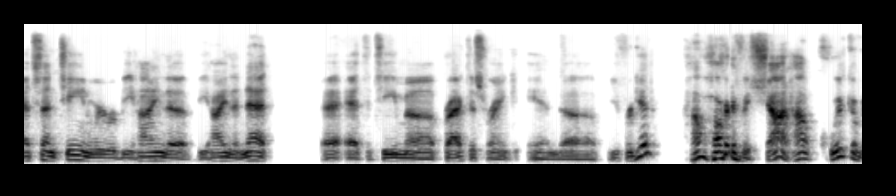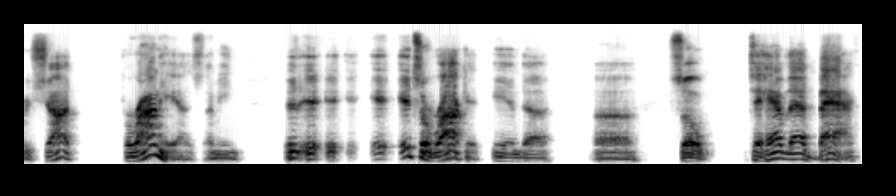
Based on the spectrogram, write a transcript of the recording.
at Centene. We were behind the behind the net at, at the team uh, practice rink, and uh, you forget how hard of a shot, how quick of a shot Perron has. I mean, it, it, it, it's a rocket, and uh, uh, so to have that back,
